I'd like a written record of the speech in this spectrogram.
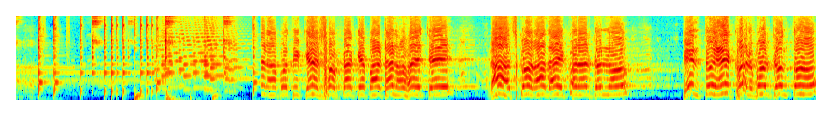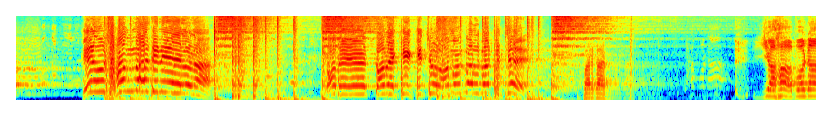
কেশব কাকে পাঠানো হয়েছে। রাজকর আদায় করার জন্য। কিন্তু এখন পর্যন্ত কেউ সংবাদ নিয়ে এলো না। তবে তবে কি কিছু অমঙ্গল ঘটেছে? পারগান যাহাবনা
